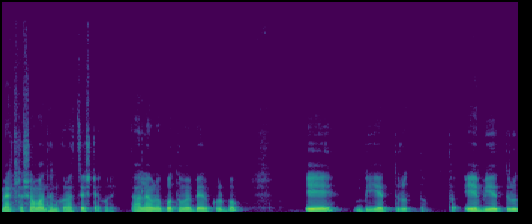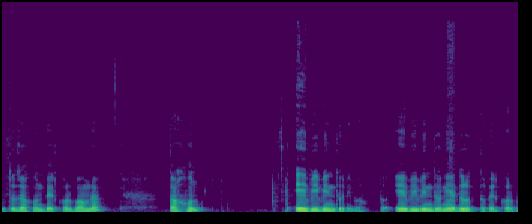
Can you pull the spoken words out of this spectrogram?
ম্যাথটা সমাধান করার চেষ্টা করি। তাহলে আমরা প্রথমে বের করব এ বি এর দূরত্ব। তো এ বি এর দূরত্ব যখন বের করব আমরা, তখন এ বি বিন্দু নিব। তো এ বি বিন্দু নিয়ে দূরত্ব বের করব।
